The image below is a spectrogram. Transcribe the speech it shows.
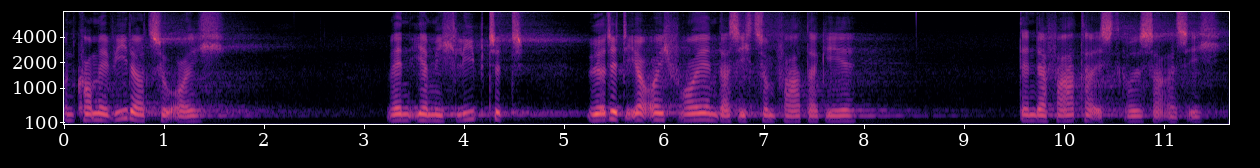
und komme wieder zu euch. Wenn ihr mich liebtet, würdet ihr euch freuen, dass ich zum Vater gehe, denn der Vater ist größer als ich.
